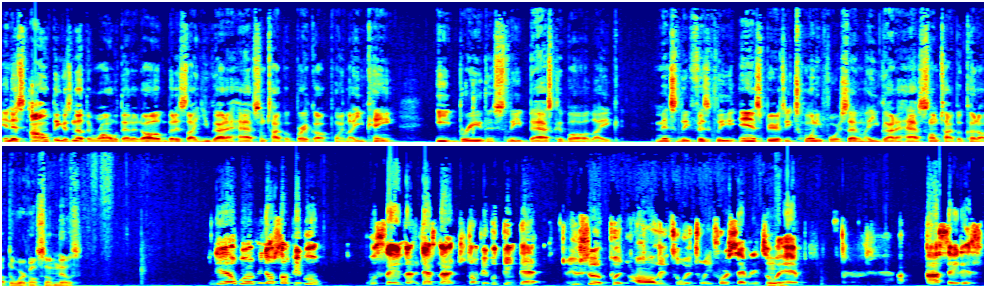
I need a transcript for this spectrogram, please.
and it's I don't think there's nothing wrong with that at all. But it's like you gotta have some type of breakout point. Like you can't eat, breathe, and sleep basketball like mentally, physically, and spiritually twenty four seven. Like you gotta have some type of cutoff to work on something else. Yeah, well, you know, some people will say not, that's not. Some people think that you should put all into it, twenty four seven into it, mm-hmm. and I, say this:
